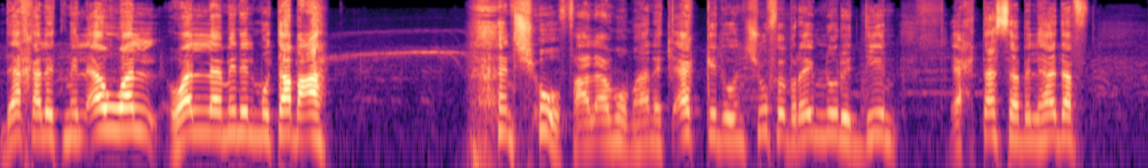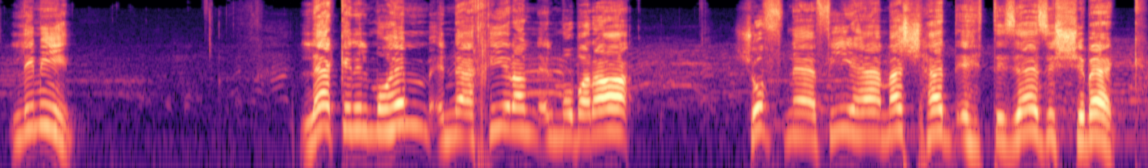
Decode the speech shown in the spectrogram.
دخلت من الأول ولا من المتابعة؟ هنشوف على العموم هنتأكد ونشوف إبراهيم نور الدين احتسب الهدف لمين. لكن المهم إن أخيرا المباراة شفنا فيها مشهد اهتزاز الشباك.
